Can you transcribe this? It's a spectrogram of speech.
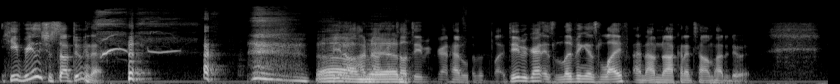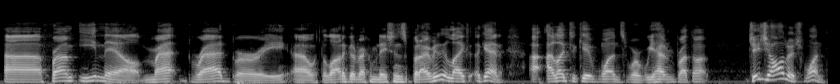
he really should stop doing that. oh, you know, I'm man. not gonna tell David Grant how to live his life. David Grant is living his life, and I'm not gonna tell him how to do it. Uh, from email, Matt Bradbury uh, with a lot of good recommendations, but I really like again. I, I, like to give ones where we haven't brought them up. JJ Aldrich won.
